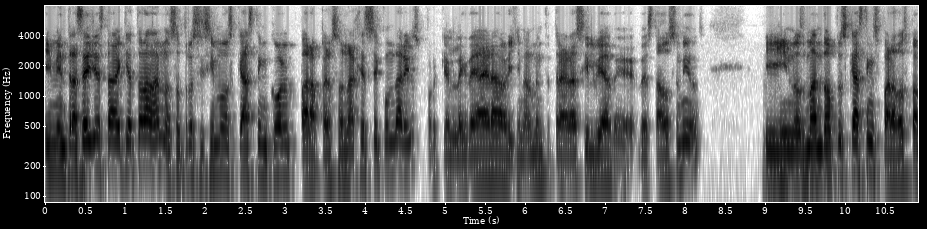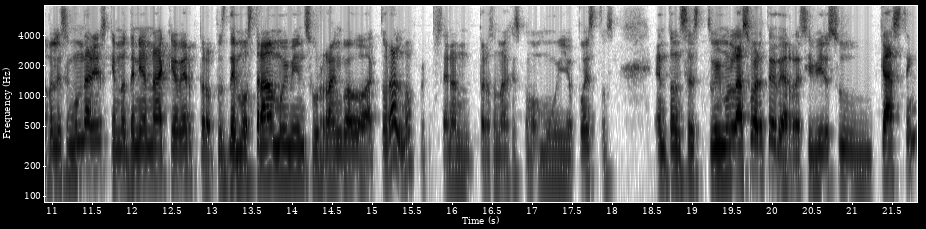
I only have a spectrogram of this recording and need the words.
Y mientras ella estaba aquí atorada, nosotros hicimos casting call para personajes secundarios, porque la idea era originalmente traer a Silvia de, Estados Unidos. Y nos mandó pues castings para dos papeles secundarios que no tenían nada que ver, pero pues demostraba muy bien su rango actoral, ¿no? Porque pues, eran personajes como muy opuestos. Entonces tuvimos la suerte de recibir su casting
